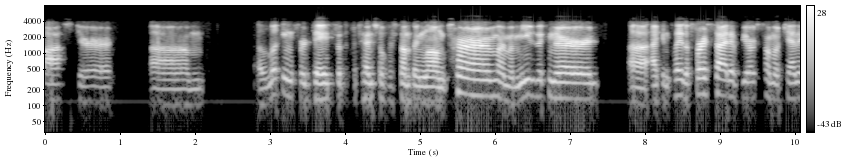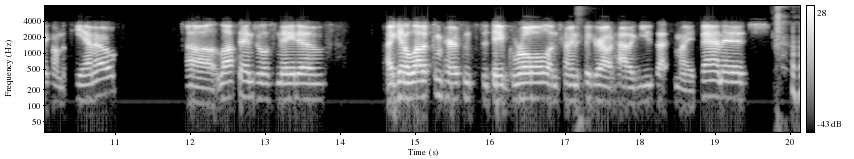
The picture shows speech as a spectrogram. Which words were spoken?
posture. Um, uh, looking for dates with the potential for something long term. I'm a music nerd. Uh, I can play the first side of Björk's Homogenic on the piano. Uh, Los Angeles native. I get a lot of comparisons to Dave Grohl. I'm trying to figure out how to use that to my advantage.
